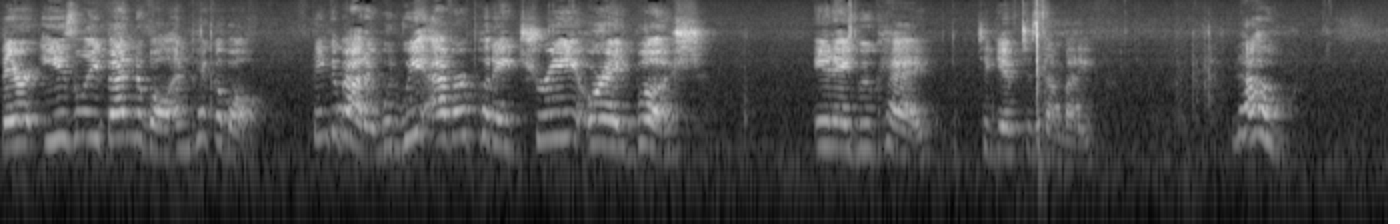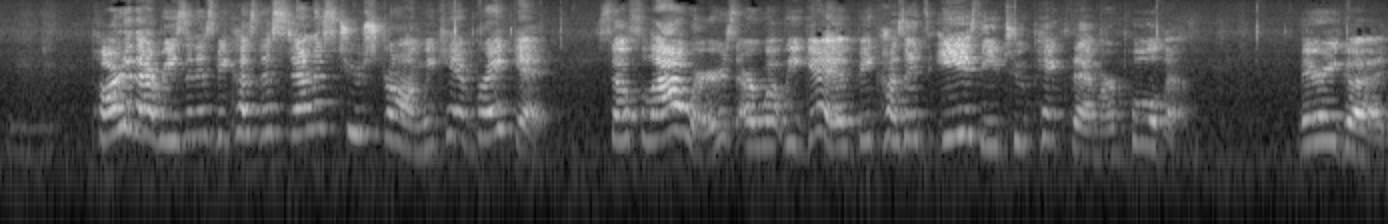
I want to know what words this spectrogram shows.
They're easily bendable and pickable. Think about it. Would we ever put a tree or a bush in a bouquet to give to somebody? No. Part of that reason is because the stem is too strong. We can't break it. So flowers are what we give because it's easy to pick them or pull them. Very good.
